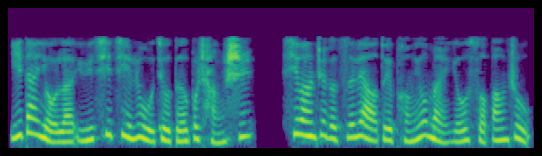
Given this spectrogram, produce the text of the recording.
一旦有了逾期记录就得不偿失。希望这个资料对朋友们有所帮助。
